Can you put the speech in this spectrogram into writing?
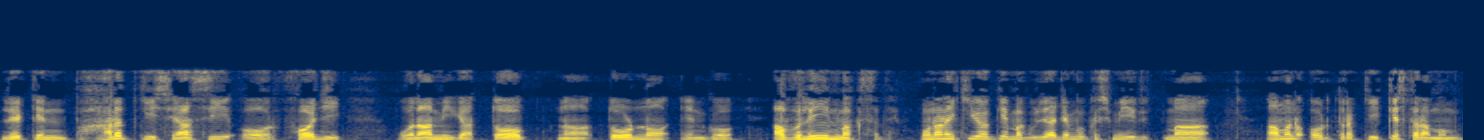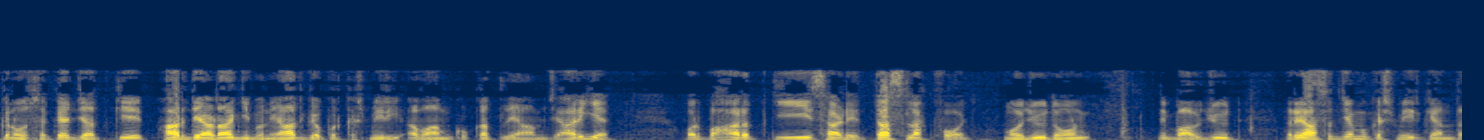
لیکن بھارت کی سیاسی اور فوجی غلامی کا توق نہ توڑنا ان کو اولین مقصد ہے۔ انہوں نے کیا کہ مقبوضہ جموں کشمیر میں امن اور ترقی کس طرح ممکن ہو سکے جبکہ ہر دیہڑا کی بنیاد کے اوپر کشمیری عوام کو قتل عام جاری ہے اور بھارت کی ساڑھے دس لاکھ فوج موجود ہونے کے باوجود ریاست جموں کشمیر کے اندر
